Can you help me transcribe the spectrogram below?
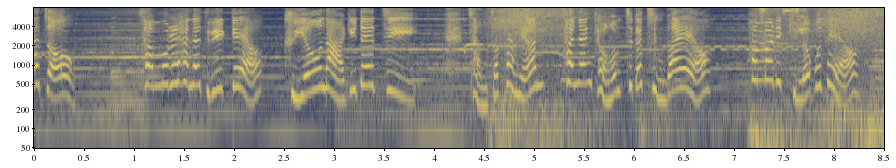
해야죠. 선물을 하나 드릴게요. 귀여운 아기 돼지. 장착하면 사냥 경험치가 증가해요. 한 마리 길러보세요.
